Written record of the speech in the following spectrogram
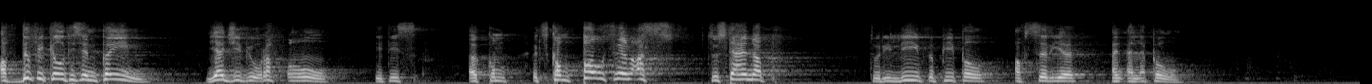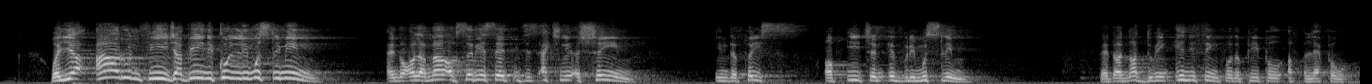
of difficulties and pain, yajibu raf'uhu. It is a com it's compulsory on us to stand up to relieve the people of Syria and Aleppo. وَهِيَ عَارٌ فِي جَبِينِ كُلِّ مُسْلِمٍ And the ulama of Syria said it is actually a shame in the face of each and every Muslim that are not doing anything for the people of Aleppo.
